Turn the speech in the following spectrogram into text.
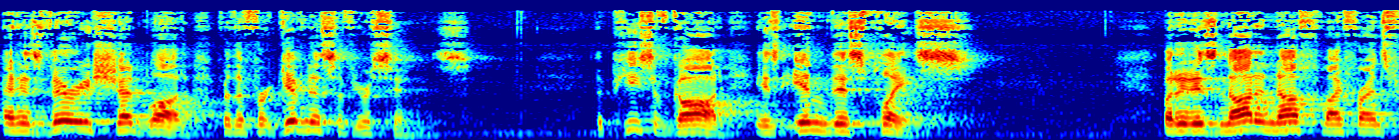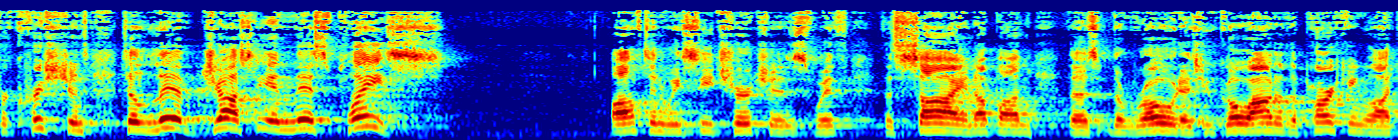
and His very shed blood for the forgiveness of your sins. The peace of God is in this place. But it is not enough, my friends, for Christians to live just in this place. Often we see churches with the sign up on the, the road as you go out of the parking lot,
